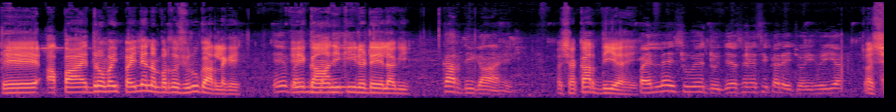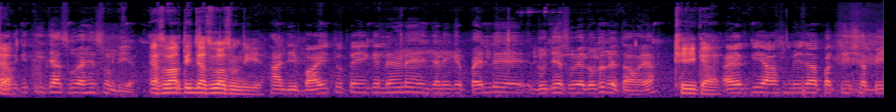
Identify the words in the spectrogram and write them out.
ਤੇ ਆਪਾਂ ਇਧਰੋਂ ਬਾਈ ਪਹਿਲੇ ਨੰਬਰ ਤੋਂ ਸ਼ੁਰੂ ਕਰ ਲਗੇ। ਇਹ ਇਹ ਗਾਂ ਦੀ ਕੀ ਡਿਟੇਲ ਹੈਗੀ ਘਰ ਦੀ ਗਾਂ ਇਹ। ਅੱਛਾ ਘਰ ਦੀ ਆ ਇਹ। ਪਹਿਲੇ ਸੂਏ ਦੂਜੇ ਸੂਏ ਅਸੀਂ ਘਰੇ ਚੋਈ ਹੋਈ ਆ। ਅੱਛਾ। ਐਤਕੀ ਤੀਜਾ ਸੂਆ ਇਹ ਸੁੰਦੀ ਆ। ਇਸ ਵਾਰ ਤੀਜਾ ਸੂਆ ਸੁੰਦੀ ਹੈ ਹਾਂਜੀ 22 ਤੋਂ 23 ਕਿੱਲੇ ਨੇ ਯਾਨੀ ਕਿ ਪਹਿਲੇ ਦੂਜੇ ਸੂਏ ਦੁੱਧ ਦਿੱਤਾ ਹੋਇਆ। ਠੀਕ ਹੈ ਐਤਕੀ ਆਸਮੀ ਦਾ 25 26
